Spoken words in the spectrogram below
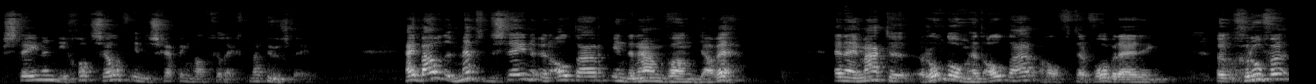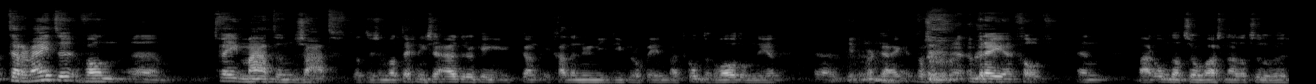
stenen die God zelf in de schepping had gelegd, natuurstenen. Hij bouwde met de stenen een altaar in de naam van Yahweh. En hij maakte rondom het altaar, half ter voorbereiding, een groeve ter wijte van uh, twee maten zaad. Dat is een wat technische uitdrukking. Ik, kan, ik ga er nu niet dieper op in, maar het komt er gewoon om neer uh, in de praktijk. Het was een, een brede goot. En waarom dat zo was, nou dat zullen we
